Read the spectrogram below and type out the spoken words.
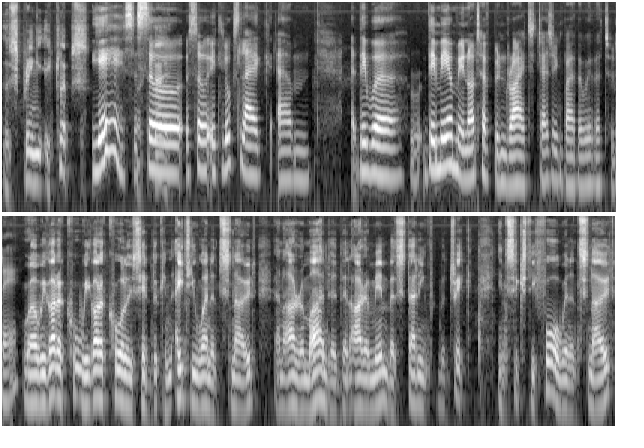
the spring eclipse. Yes. Okay. So so it looks like. Um, they were they may or may not have been right, judging by the weather today. Well, we got a call, we got a call who said, "Look, in '81 it snowed," and I reminded that I remember studying for trick in '64 when it snowed.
